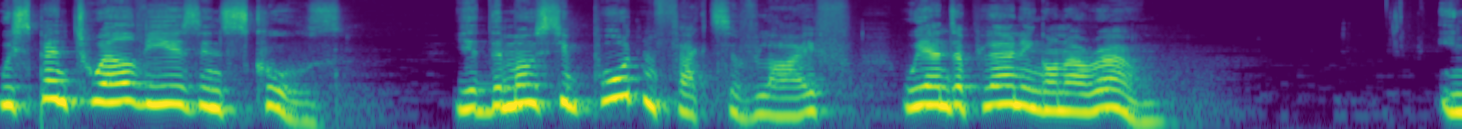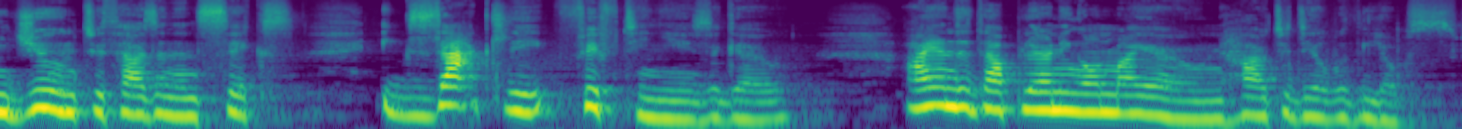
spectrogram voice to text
We spend 12 years in schools, yet the most important facts of life we end up learning on our own. In June 2006, exactly 15 years ago, I ended up learning on my own how to deal with loss.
